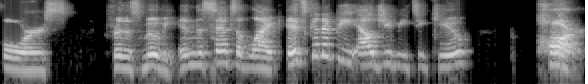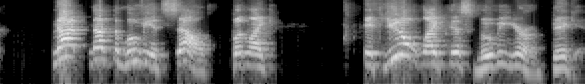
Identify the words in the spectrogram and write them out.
force for this movie in the sense of like it's going to be LGBTQ hard. Not not the movie itself, but like if you don't like this movie, you're a bigot.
